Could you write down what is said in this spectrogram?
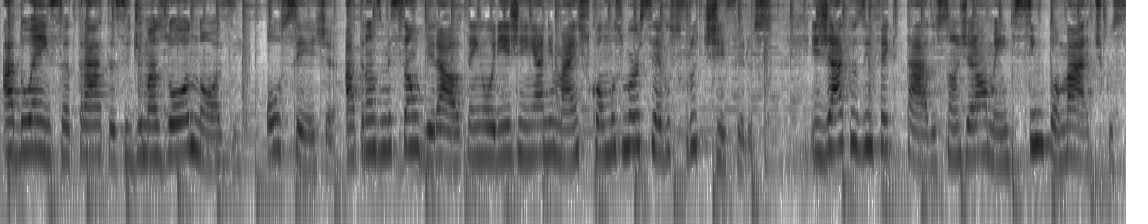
A doença trata-se de uma zoonose, ou seja, a transmissão viral tem origem em animais como os morcegos frutíferos. E já que os infectados são geralmente sintomáticos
